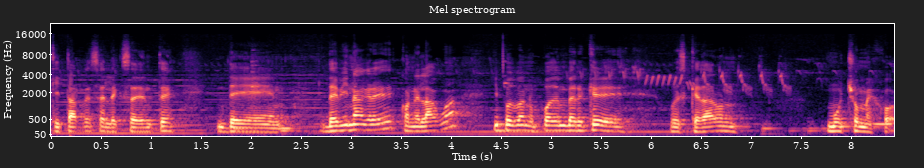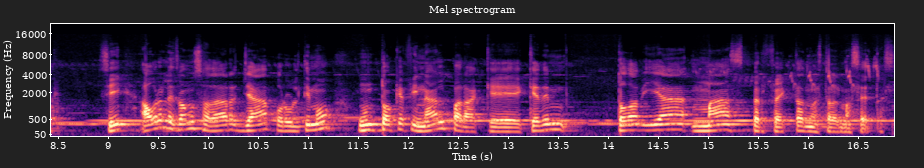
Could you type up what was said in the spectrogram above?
quitarles el excedente de, de vinagre con el agua y pues bueno, pueden ver que pues quedaron mucho mejor. ¿sí? Ahora les vamos a dar ya por último un toque final para que queden todavía más perfectas nuestras macetas.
